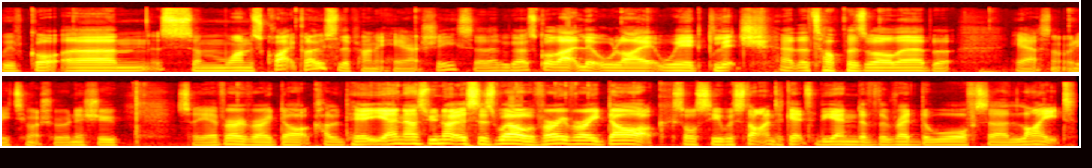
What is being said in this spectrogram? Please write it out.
we've got um, some ones quite close to the planet here actually. So there we go. It's got that little like weird glitch at the top as well there. But yeah, it's not really too much of an issue. So yeah, very, very dark coloured here. Yeah, and as you notice as well, very, very dark. Because obviously we're starting to get to the end of the Red Dwarf's uh, light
